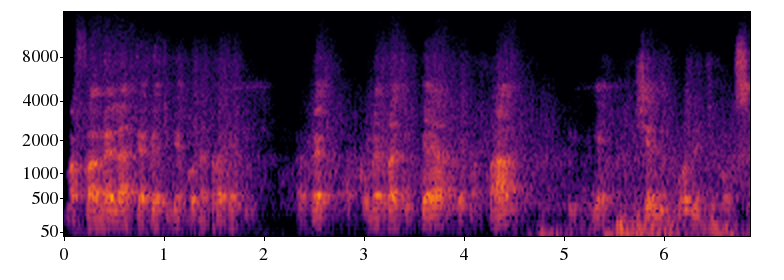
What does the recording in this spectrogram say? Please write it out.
Ma femme est là, quelqu'un qui vient connaître avec, avec commettre adultère avec ma femme, eh bien, j'ai le droit de divorcer.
